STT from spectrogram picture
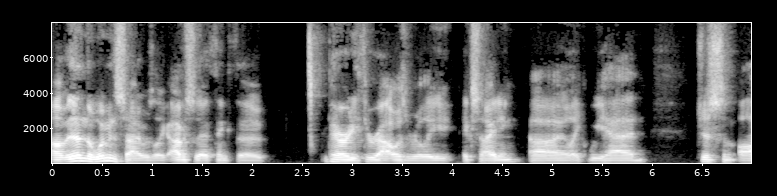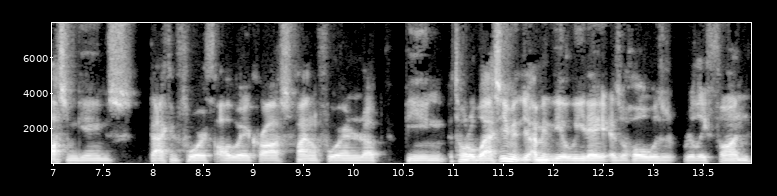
Um, and then the women's side was like obviously I think the parity throughout was really exciting. Uh, like we had just some awesome games back and forth all the way across. Final four ended up being a total blast. Even I mean the Elite Eight as a whole was really fun.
